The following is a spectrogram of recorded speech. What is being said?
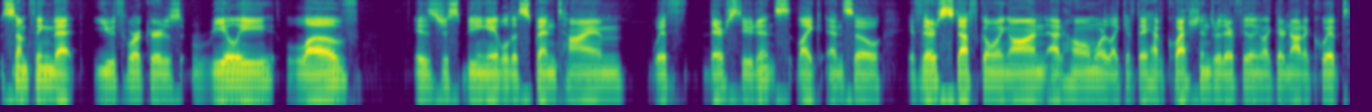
something that youth workers really love is just being able to spend time with their students. Like, and so if there's stuff going on at home or like if they have questions or they're feeling like they're not equipped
